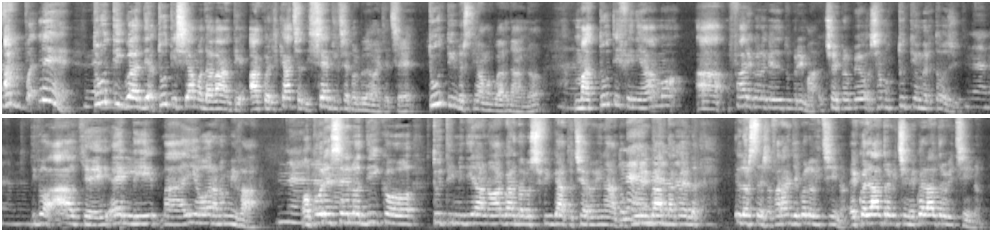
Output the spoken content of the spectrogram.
Ah, ne, Eh. tutti, guardi- tutti siamo davanti a quel cazzo di semplice problema che c'è, tutti lo stiamo guardando, Eh. ma tutti finiamo a fare quello che hai detto prima, cioè proprio siamo tutti omertosi. No, no, no. Tipo, ah ok, è lì, ma io ora non mi va. No, Oppure no, se lo dico, tutti mi diranno, ah guarda lo sfigato ci ha rovinato, oppure guarda quello. Lo stesso, farà anche quello vicino, e quell'altro vicino, e quell'altro vicino.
